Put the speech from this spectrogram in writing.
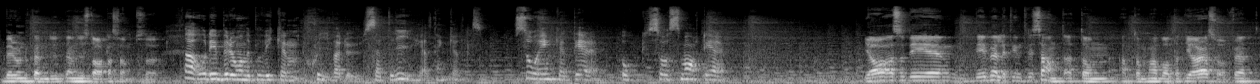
Beroende på vem du, vem du startar som. Så. Ja, och det är beroende på vilken skiva du sätter i helt enkelt. Så enkelt är det. Och så smart är det. Ja, alltså det, är- det är väldigt intressant att de, att de har valt att göra så. För att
